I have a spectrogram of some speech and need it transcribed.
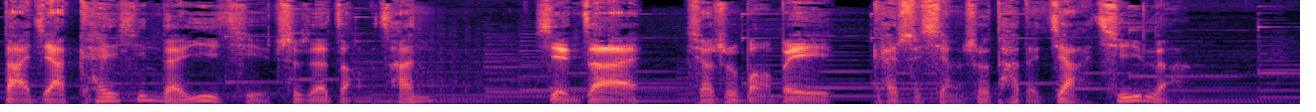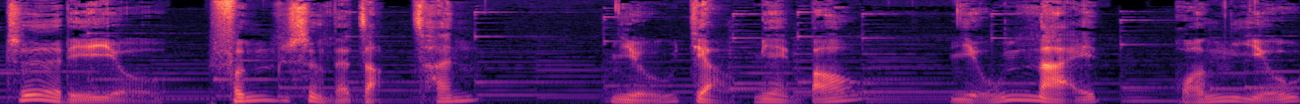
大家开心的一起吃着早餐。现在，小鼠宝贝开始享受它的假期了。这里有丰盛的早餐，牛角面包、牛奶、黄油，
